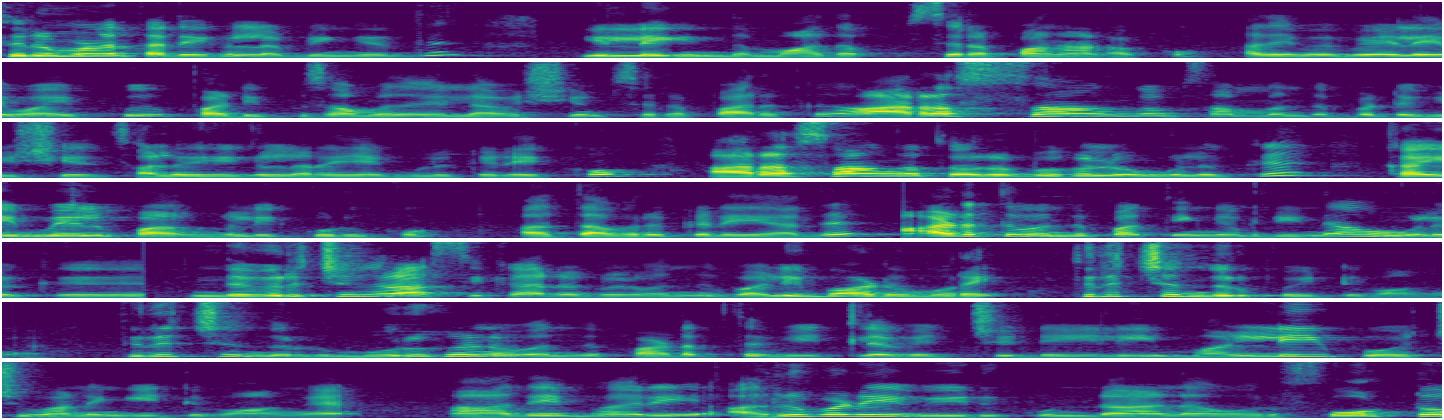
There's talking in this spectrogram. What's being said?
திருமண தடைகள் அப்படிங்கிறது இல்லை இந்த மாதம். சிறப்பாக நடக்கும். அதே மாதிரி வேலை வாய்ப்பு படிப்பு சம்மந்தம் எல்லா விஷயம் சிறப்பாக இருக்குது அரசாங்கம் சம்மந்தப்பட்ட விஷய சலுகைகள் நிறைய உங்களுக்கு கிடைக்கும். அரசாங்க தொடர்புகள் உங்களுக்கு கைமேல் பலன்களை கொடுக்கும். அது தவறு கிடையாது. அடுத்து வந்து பார்த்தீங்க அப்படின்னா உங்களுக்கு இந்த விருச்சக ராசிக்காரர்கள் வந்து வழிபாடு முறை. திருச்செந்தூர் போயிட்டு வாங்க. திருச்செந்தூர் முருகனை வந்து படத்தை வீட்டில் வச்சு டெய்லி மல்லிகைப்பூ வச்சு வணங்கிட்டு வாங்க. அதே மாதிரி அறுபடை வீடுக்குண்டான ஒரு ஃபோட்டோ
